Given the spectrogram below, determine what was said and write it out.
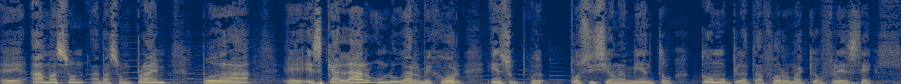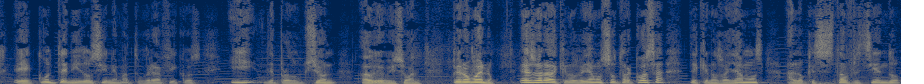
eh, Amazon, Amazon Prime, podrá eh, escalar un lugar mejor en su posicionamiento como plataforma que ofrece eh, contenidos cinematográficos y de producción audiovisual. Pero bueno, es hora de que nos vayamos a otra cosa, de que nos vayamos a lo que se está ofreciendo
